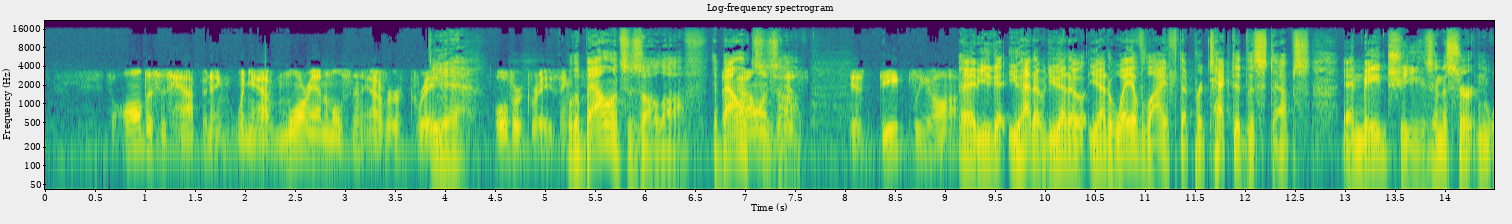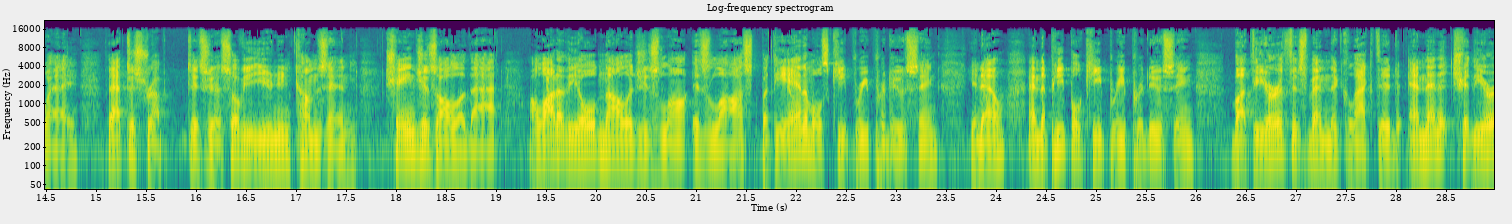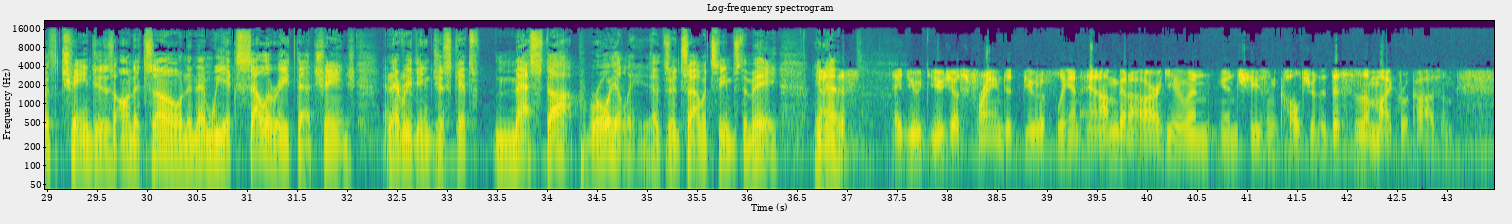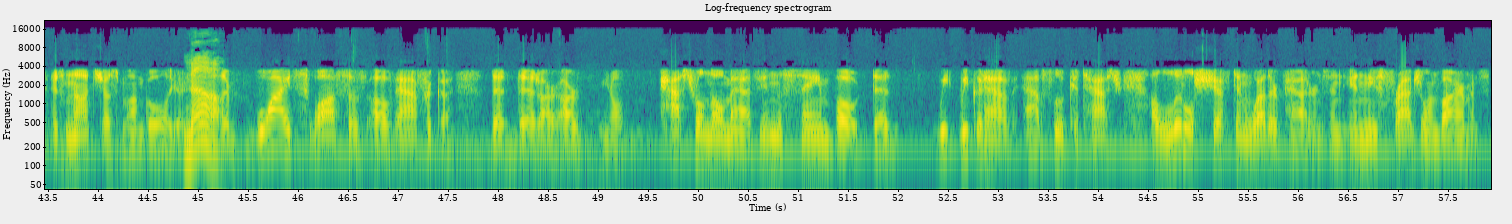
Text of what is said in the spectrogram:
So all this is happening when you have more animals than ever grazing, Yeah. overgrazing. well, the balance is all off. The balance, is off. is, is deeply off. Uh, you get you had a you had a you had a way of life that protected the steppes and made cheese in a certain way that disrupt the Soviet Union comes in changes all of that. A lot of the old knowledge is lo- is lost, but the animals keep reproducing, you know, and the people keep reproducing. But the Earth has been neglected, and then it ch- the Earth changes on its own, and then we accelerate that change, and everything just gets messed up royally. That's, that's how it seems to me, you And know. this, and you, you just framed it beautifully, and, and I'm going to argue in, in cheese and culture that this is a microcosm. It's not just Mongolia. No. there are wide swaths of, of Africa that that are, are you know pastoral nomads in the same boat that. We, we could have absolute catastrophe, a little shift in weather patterns in, in these fragile environments.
